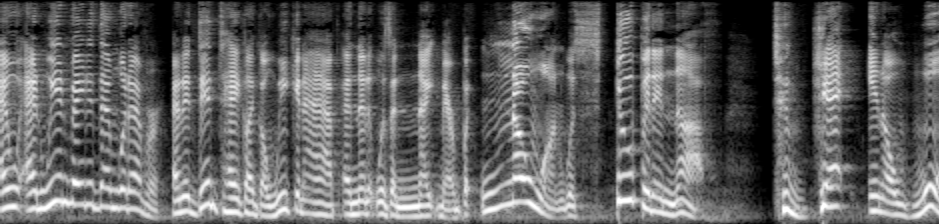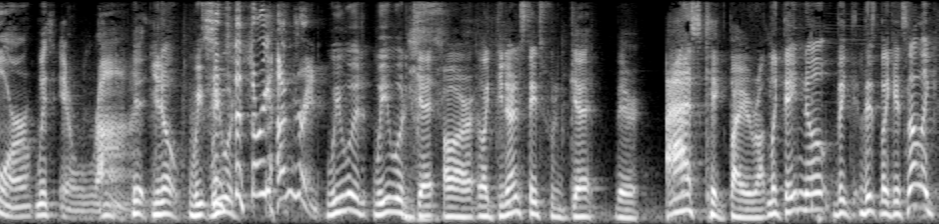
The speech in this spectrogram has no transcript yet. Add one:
And, and we invaded them, whatever. And it did take like a week and a half, and then it was a nightmare. But no one was stupid enough to get in a war with Iran. You know, we, we Since would the 300. we would we would get our like the United States would get their ass kicked by Iran. Like they know like this like it's not like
